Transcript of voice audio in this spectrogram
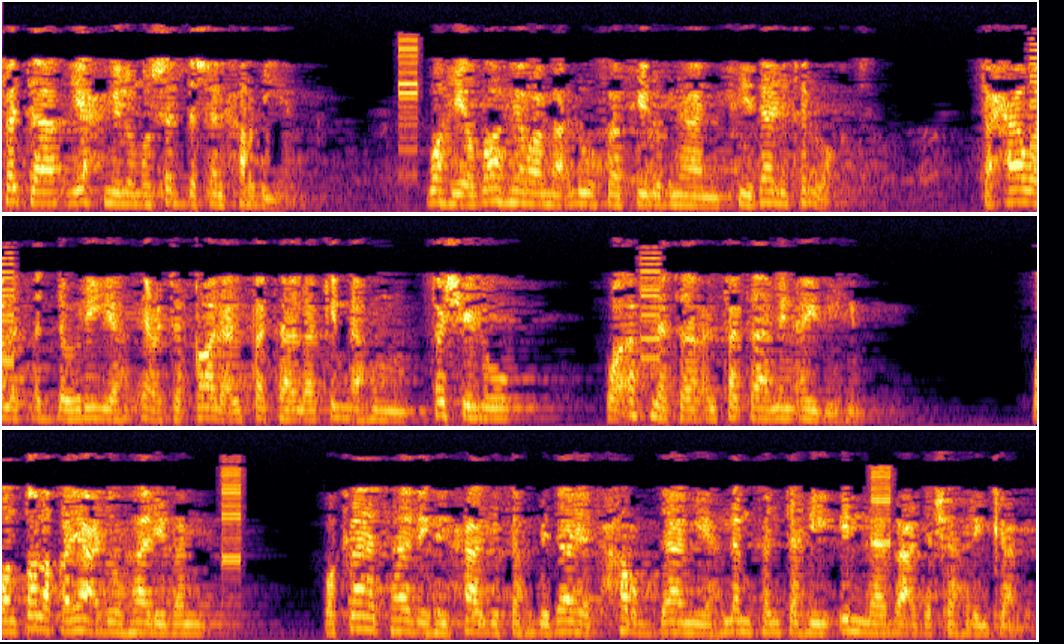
فتى يحمل مسدسا حربيا وهي ظاهرة مألوفة في لبنان في ذلك الوقت. فحاولت الدورية اعتقال الفتى لكنهم فشلوا وأفلت الفتى من أيديهم. وانطلق يعدو هاربا وكانت هذه الحادثة بداية حرب دامية لم تنتهي إلا بعد شهر كامل.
